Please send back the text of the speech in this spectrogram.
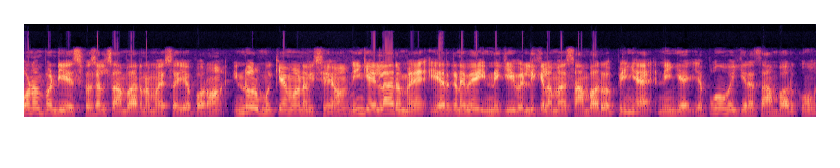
ஓணம் பண்டிகை ஸ்பெஷல் சாம்பார் நம்ம செய்ய போகிறோம் இன்னொரு முக்கியமான விஷயம் நீங்கள் எல்லாருமே ஏற்கனவே இன்னைக்கு வெள்ளிக்கிழமை சாம்பார் வைப்பீங்க. நீங்கள் எப்பவும் வைக்கிற சாம்பாருக்கும்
